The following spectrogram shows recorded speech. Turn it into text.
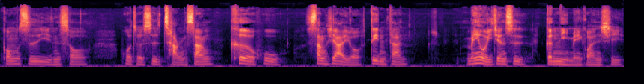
公司营收，或者是厂商、客户、上下游订单，没有一件事跟你没关系，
